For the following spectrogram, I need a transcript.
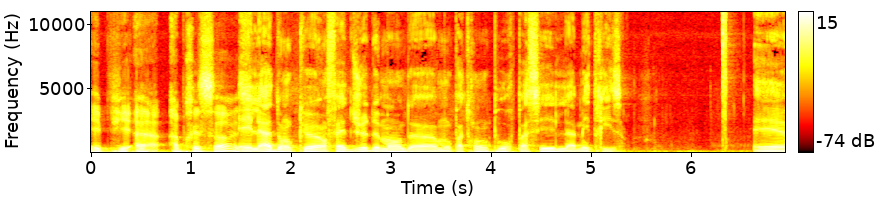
Et puis après ça. Et là, donc, euh, en fait, je demande à mon patron pour passer la maîtrise. Et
